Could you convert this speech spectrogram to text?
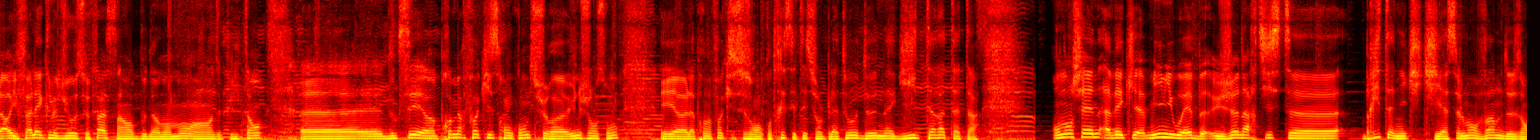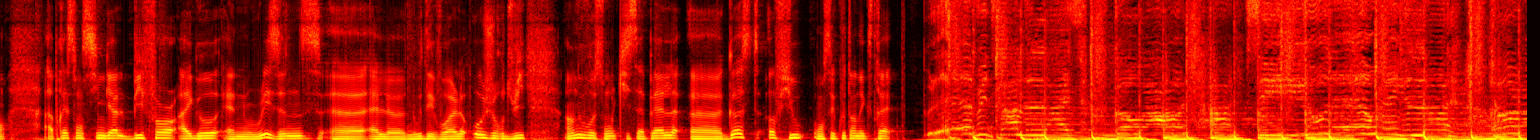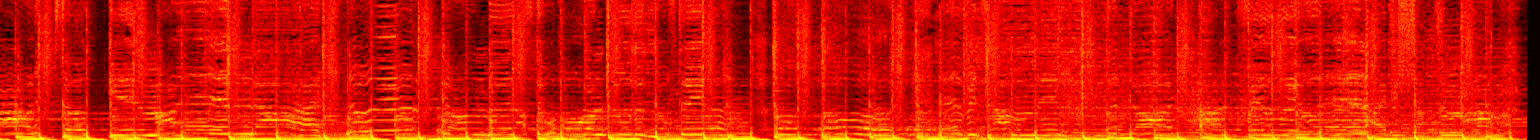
Alors il fallait que le duo se fasse hein, au bout d'un moment, hein, depuis le temps. Euh, donc c'est la première fois qu'ils se rencontrent sur euh, une chanson. Et euh, la première fois qu'ils se sont rencontrés, c'était sur le plateau de Nagui Taratata. On enchaîne avec Mimi Webb, une jeune artiste britannique qui a seulement 22 ans. Après son single Before I Go and Reasons, elle nous dévoile aujourd'hui un nouveau son qui s'appelle Ghost of You. On s'écoute un extrait.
